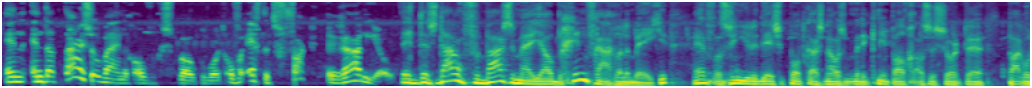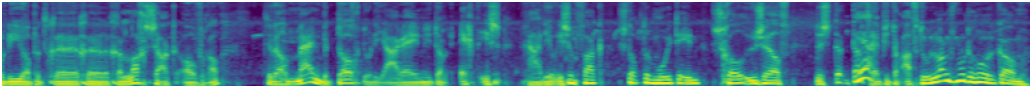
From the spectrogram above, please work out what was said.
En, en dat daar zo weinig over gesproken wordt. Over echt het vak radio. Eh, Dus daarom verbaasde mij jouw beginvraag wel een beetje. Van, zien jullie deze podcast nou eens met een knipoog als een soort eh, parodie op het ge, ge- gelachzak overal? Terwijl mijn betoog door de jaren heen nu toch echt is: radio is een vak, stop er moeite in, school uzelf. Dus dat, dat Ja. heb je toch af en toe langs moeten horen komen.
